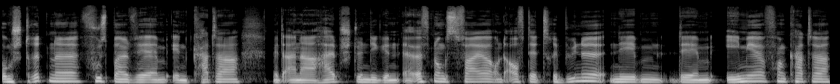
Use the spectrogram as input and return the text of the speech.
umstrittene Fußball-WM in Katar mit einer halbstündigen Eröffnungsfeier und auf der Tribüne neben dem Emir von Katar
